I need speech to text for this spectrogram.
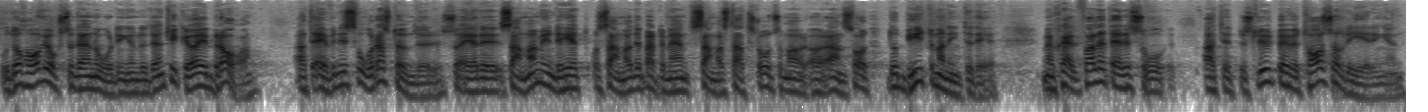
Och då har vi också den ordningen och den tycker jag är bra. Att även i svåra stunder så är det samma myndighet och samma departement, samma statsråd som har, har ansvar. Då byter man inte det. Men självfallet är det så att ett beslut behöver tas av regeringen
